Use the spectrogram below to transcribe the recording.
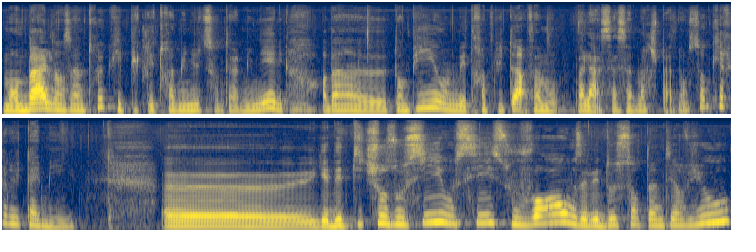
m'emballe dans un truc et puis que les trois minutes sont terminées. Ah ben, euh, tant pis, on le mettra plus tard. Enfin bon, voilà, ça, ça marche pas. Donc s'enquérir du timing. Euh, Il y a des petites choses aussi, aussi. Souvent, vous avez deux sortes d'interviews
